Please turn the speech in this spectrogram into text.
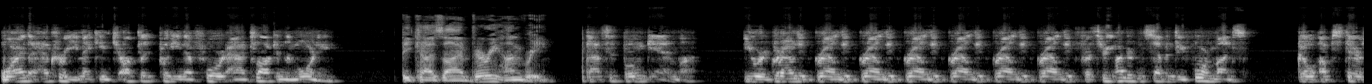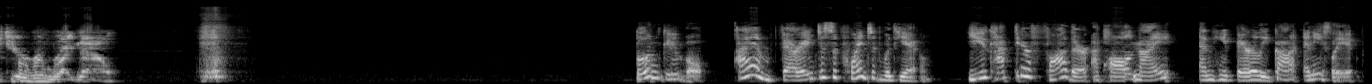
Why the heck are you making chocolate pudding at 4 o'clock in the morning? Because I'm very hungry. That's it, Bone Goomba. You are grounded, grounded, grounded, grounded, grounded, grounded, grounded for 374 months. Go upstairs to your room right now. Bone Goomba, I am very disappointed with you. You kept your father up all night, and he barely got any sleep.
